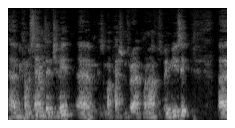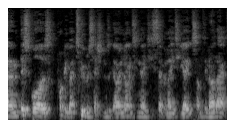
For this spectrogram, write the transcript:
uh, become a sound engineer um, because of my passion throughout my life has been music. Um, this was probably about two recessions ago, 1987, 88, something like that.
